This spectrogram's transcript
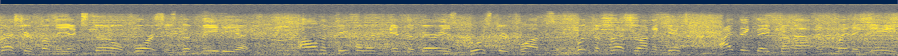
pressure from the external forces, the media, all the people in, in the various booster clubs, put the pressure on the kids. I think they've come out and played a game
